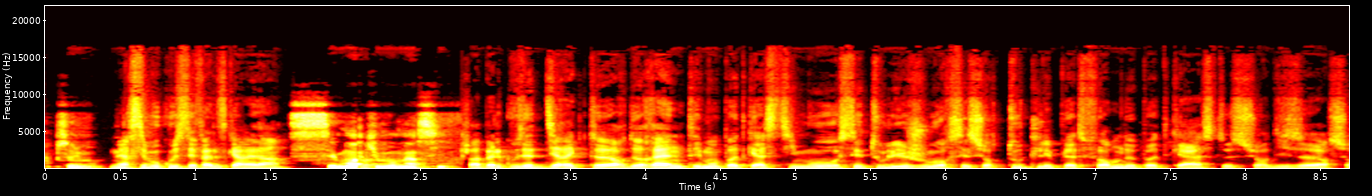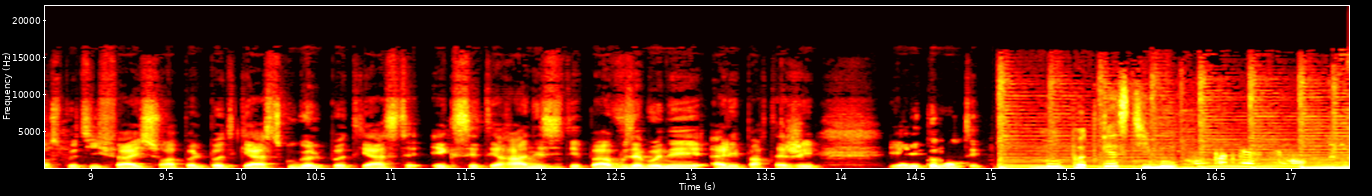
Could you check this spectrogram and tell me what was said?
Absolument. Merci beaucoup, Stéphane Scarella. C'est moi qui vous remercie. Je rappelle que vous êtes directeur de Rent et mon podcast Imo. C'est tous les jours, c'est sur toutes les plateformes de podcast, sur Deezer, sur Spotify, sur Apple Podcast, Google Podcast, etc. N'hésitez pas à vous abonner à les partager et à les commenter. Mon podcast Mon podcast Imo.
